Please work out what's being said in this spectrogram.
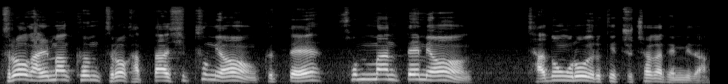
들어갈 만큼 들어갔다 싶으면 그때 손만 떼면 자동으로 이렇게 주차가 됩니다.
